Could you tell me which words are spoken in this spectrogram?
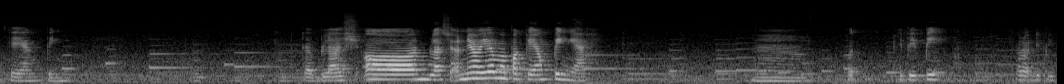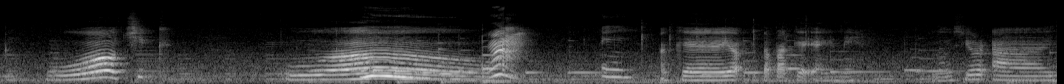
Pakai yang pink. Ada blush on. Blush onnya ya mau pakai yang pink ya. Hmm, put di pipi. Taruh di pipi. Wow, chic. Wow. Oke, yuk kita pakai yang ini. Close your eyes.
